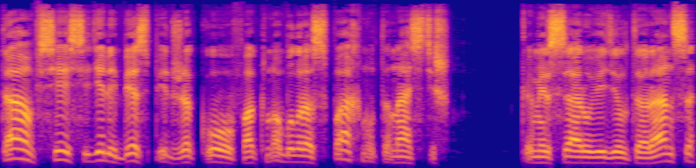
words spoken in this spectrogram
Там все сидели без пиджаков, окно было распахнуто настежь. Комиссар увидел Таранса,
